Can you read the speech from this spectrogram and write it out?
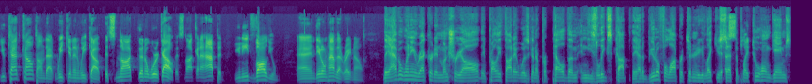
you can't count on that week in and week out. It's not going to work out. It's not going to happen. You need volume, and they don't have that right now. They have a winning record in Montreal. They probably thought it was going to propel them in these Leagues Cup. They had a beautiful opportunity, like you yes. said, to play two home games,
